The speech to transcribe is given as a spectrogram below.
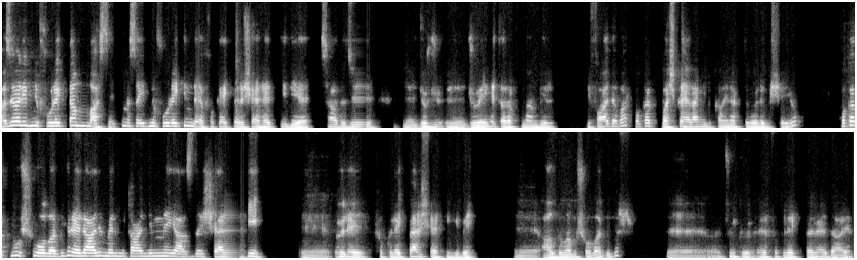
Az evvel İbn Furek'ten bahsettim. Mesela İbn Furek'in de fıkıh ekberi şerh etti diye sadece e, e, Cüveyni tarafından bir ifade var. Fakat başka herhangi bir kaynakta böyle bir şey yok. Fakat bu şu olabilir. El Alim ve Müteallim'e yazdığı şerhi e, öyle fıkıh ekber şerhi gibi algılamış olabilir. Çünkü El Ekber'e dair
